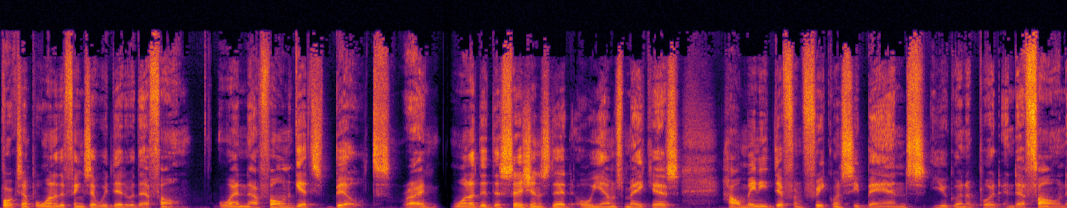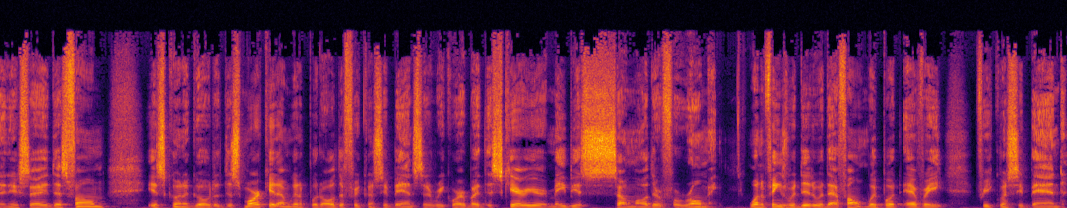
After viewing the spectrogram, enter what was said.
For example, one of the things that we did with that phone when a phone gets built, right, one of the decisions that OEMs make is how many different frequency bands you're going to put in that phone. And you say, this phone is going to go to this market. I'm going to put all the frequency bands that are required by this carrier, maybe some other for roaming. One of the things we did with that phone, we put every frequency band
